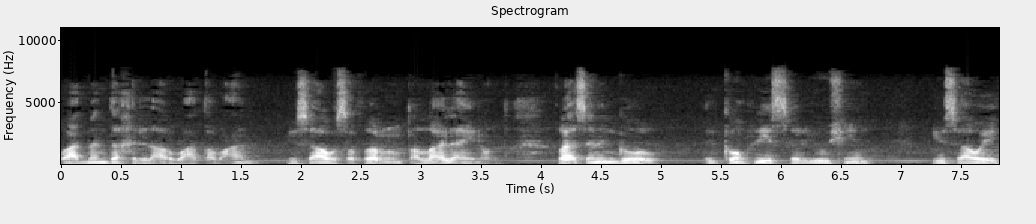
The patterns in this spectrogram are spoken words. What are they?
بعد ما ندخل الأربعة طبعا يساوي صفر. نطلع ال A note رأسا نقول ال complete solution يساوي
